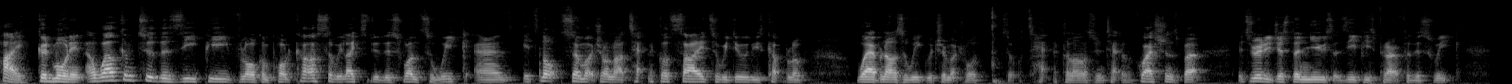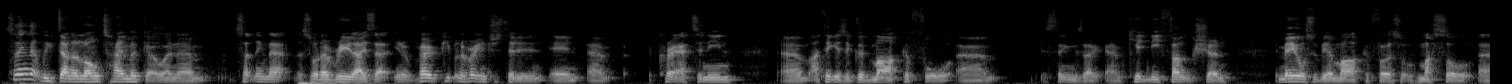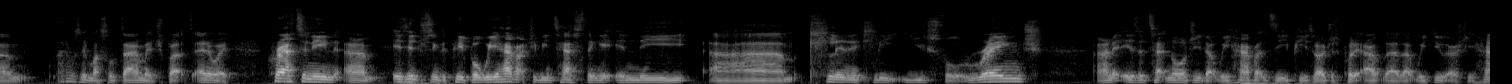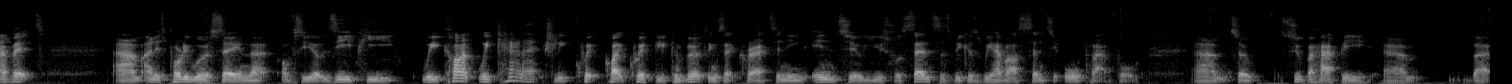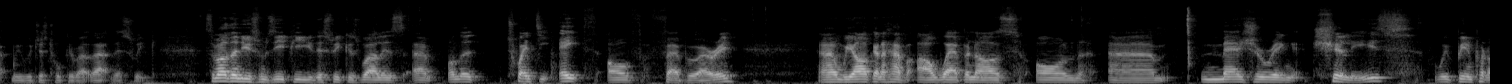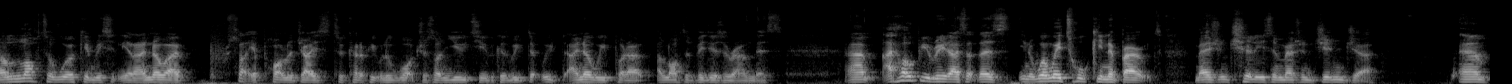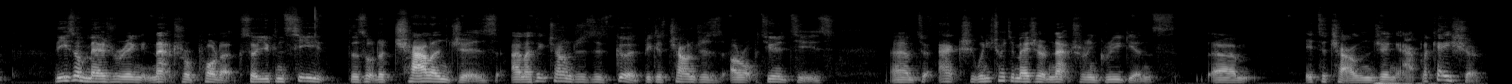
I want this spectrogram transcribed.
Hi, good morning, and welcome to the ZP vlog and podcast. So we like to do this once a week, and it's not so much on our technical side. So we do these couple of webinars a week, which are much more sort of technical, answering technical questions. But it's really just the news that ZP's put out for this week. Something that we've done a long time ago, and um, something that sort of realised that you know, very people are very interested in in um, creatinine. Um, I think it's a good marker for um, things like um, kidney function it may also be a marker for a sort of muscle. Um, I don't say muscle damage, but anyway, creatinine um, is interesting to people. We have actually been testing it in the um, clinically useful range, and it is a technology that we have at ZP. So I just put it out there that we do actually have it, um, and it's probably worth saying that obviously at ZP we can't we can actually quick quite quickly convert things like creatinine into useful sensors because we have our SensiAll platform. Um, so super happy um, that we were just talking about that this week. Some other news from ZPU this week as well is um, on the 28th of February, and we are going to have our webinars on um, measuring chilies. We've been putting a lot of work in recently, and I know I slightly apologise to kind of people who watch us on YouTube because we, we I know we put out a lot of videos around this. Um, I hope you realise that there's you know when we're talking about measuring chilies and measuring ginger. Um, these are measuring natural products, so you can see the sort of challenges, and I think challenges is good because challenges are opportunities um, to actually, when you try to measure natural ingredients, um, it's a challenging application.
